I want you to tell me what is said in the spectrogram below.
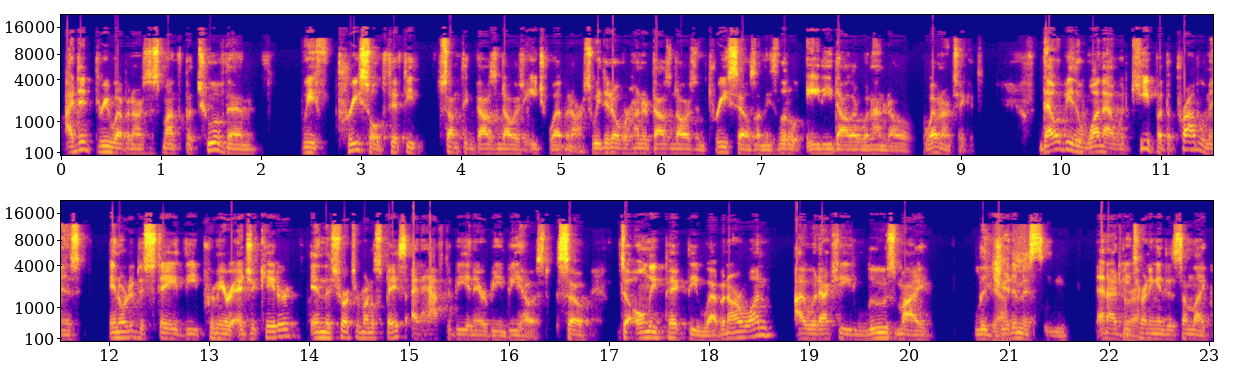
I did three webinars this month, but two of them we've pre-sold 50 something thousand dollars each webinar. So we did over $100,000 in pre-sales on these little $80, $100 webinar tickets. That would be the one I would keep. But the problem is in order to stay the premier educator in the short-term rental space, I'd have to be an Airbnb host. So to only pick the webinar one, I would actually lose my legitimacy yes. and I'd Correct. be turning into some like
